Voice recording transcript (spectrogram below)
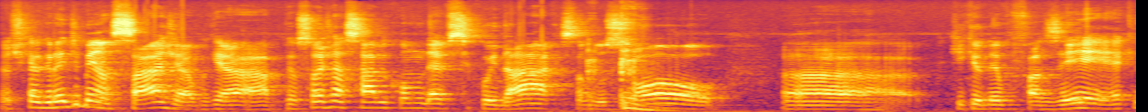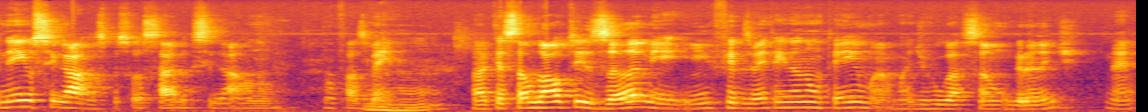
Eu acho que a grande mensagem é porque a pessoa já sabe como deve se cuidar, a questão do sol, uh, o que, que eu devo fazer. É que nem o cigarro, as pessoas sabem que cigarro não, não faz bem. Uhum. A questão do autoexame, infelizmente, ainda não tem uma, uma divulgação grande, né?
